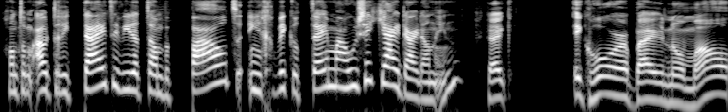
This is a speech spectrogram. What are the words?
rondom autoriteiten, wie dat dan bepaalt, ingewikkeld thema. Hoe zit jij daar dan in? Kijk, ik hoor bij normaal,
